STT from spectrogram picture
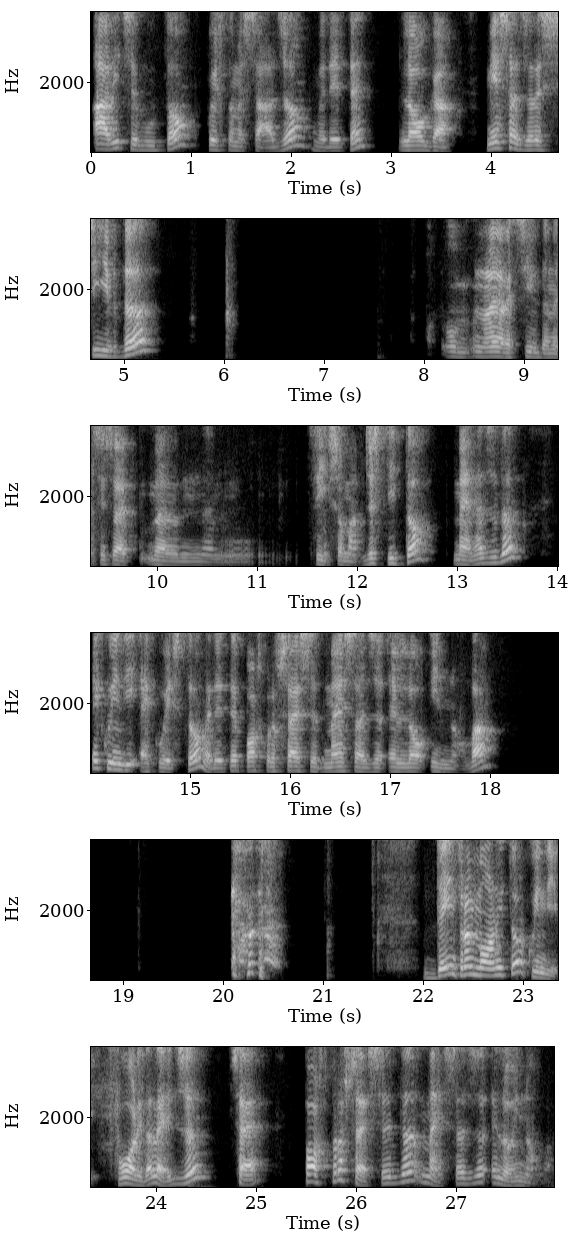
ha ricevuto questo messaggio, vedete, loga message received, non è received nel senso è, um, sì, insomma, gestito, managed, e quindi è questo, vedete, post processed message hello innova, Dentro il monitor, quindi fuori dall'edge, c'è post processed message e lo innova.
